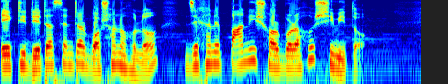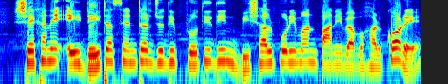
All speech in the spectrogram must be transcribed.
একটি ডেটা সেন্টার বসানো হলো, যেখানে পানি সরবরাহ সীমিত। সেখানে এই ডেটা সেন্টার যদি প্রতিদিন বিশাল পরিমাণ পানি ব্যবহার করে,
